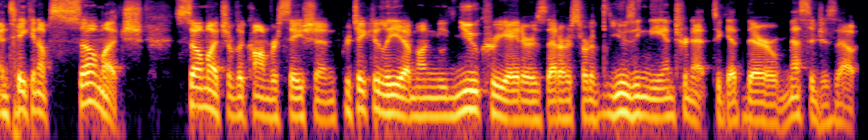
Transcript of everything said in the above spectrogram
and taken up so much so much of the conversation, particularly among new creators that are sort of using the internet to get their messages out.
